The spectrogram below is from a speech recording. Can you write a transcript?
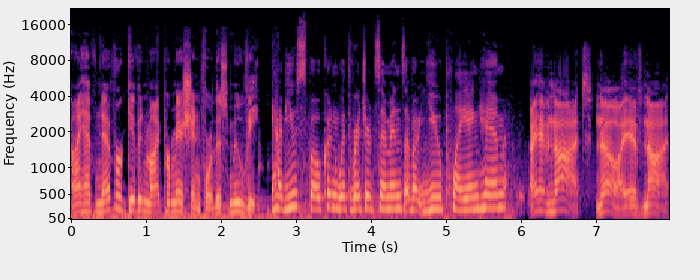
I have never given my permission for this movie. Have you spoken with Richard Simmons about you playing him? I have not. No, I have not.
